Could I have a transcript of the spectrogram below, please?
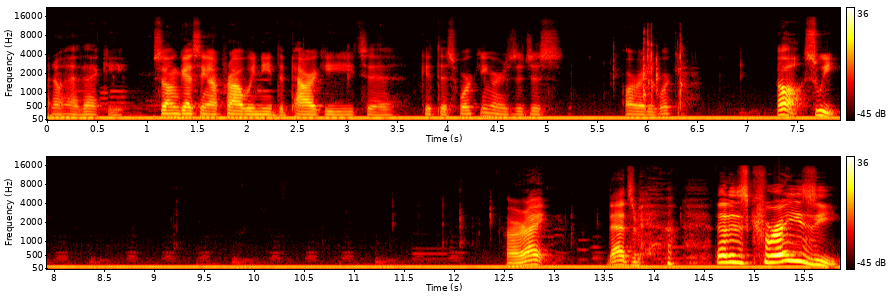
I don't have that key. So I'm guessing I probably need the power key to get this working, or is it just already working? Oh, sweet. Alright. That's... that is crazy!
